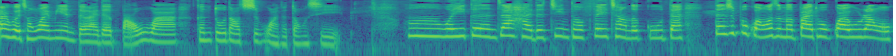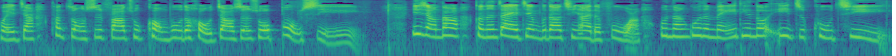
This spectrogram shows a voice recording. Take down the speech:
带回从外面得来的宝物啊，跟多到吃不完的东西。嗯，我一个人在海的尽头，非常的孤单。但是不管我怎么拜托怪物让我回家，它总是发出恐怖的吼叫声，说不行。一想到可能再也见不到亲爱的父王，我难过的每一天都一直哭泣。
